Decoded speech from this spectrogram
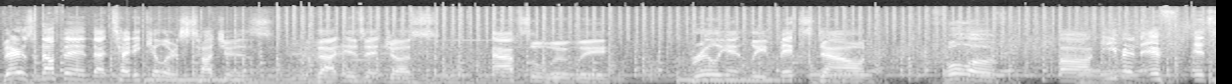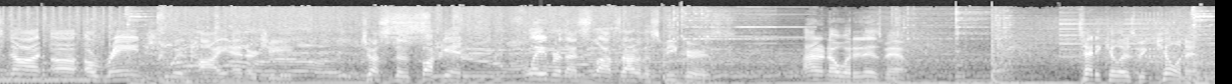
there's nothing that Teddy Killers touches that isn't just absolutely brilliantly mixed down, full of, uh, even if it's not uh, arranged with high energy, just the fucking flavor that slaps out of the speakers. I don't know what it is, man. Teddy Killer's been killing it.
